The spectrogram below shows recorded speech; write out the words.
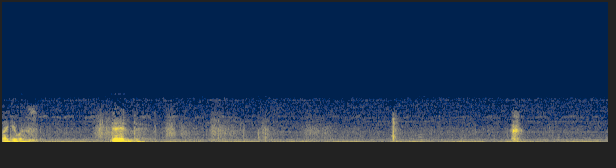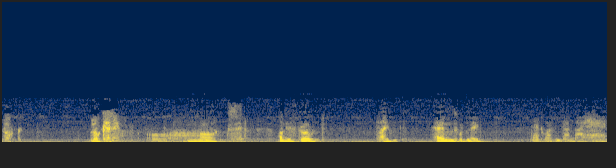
like he was. dead. Look. Look at him. Oh. Marks on his throat. Like hands would make. That wasn't done by hand.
